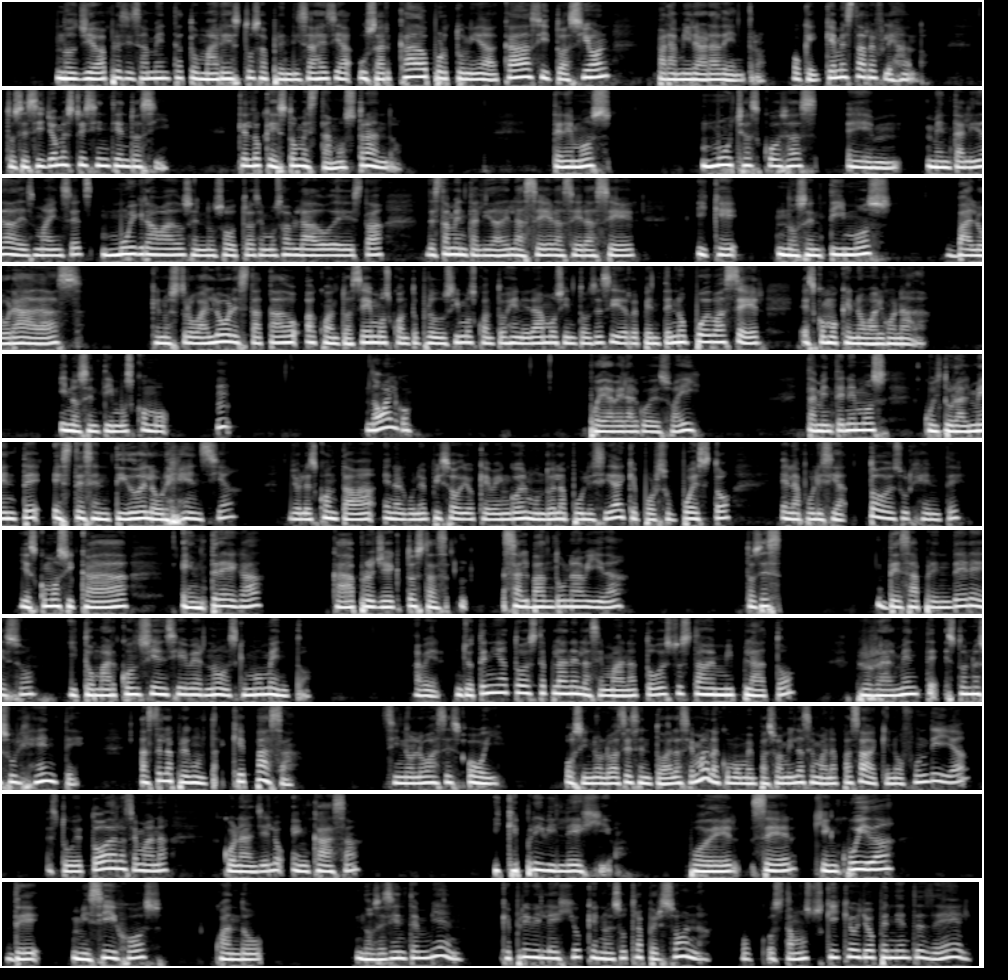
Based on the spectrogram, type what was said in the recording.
nos lleva precisamente a tomar estos aprendizajes y a usar cada oportunidad, cada situación para mirar adentro ok, ¿qué me está reflejando? Entonces, si yo me estoy sintiendo así, ¿qué es lo que esto me está mostrando? Tenemos muchas cosas, em, mentalidades, mindsets muy grabados en nosotras. Hemos hablado de esta, de esta mentalidad del hacer, hacer, hacer y que nos sentimos valoradas, que nuestro valor está atado a cuánto hacemos, cuánto producimos, cuánto generamos y entonces si de repente no puedo hacer, es como que no valgo nada. Y nos sentimos como, mm, no valgo. Puede haber algo de eso ahí. También tenemos culturalmente este sentido de la urgencia. Yo les contaba en algún episodio que vengo del mundo de la publicidad y que por supuesto en la publicidad todo es urgente y es como si cada entrega, cada proyecto estás salvando una vida. Entonces, desaprender eso y tomar conciencia y ver, no, es que un momento. A ver, yo tenía todo este plan en la semana, todo esto estaba en mi plato, pero realmente esto no es urgente. Hazte la pregunta, ¿qué pasa si no lo haces hoy? O si no lo haces en toda la semana, como me pasó a mí la semana pasada, que no fue un día, estuve toda la semana con Angelo en casa. Y qué privilegio poder ser quien cuida de mis hijos cuando no se sienten bien. Qué privilegio que no es otra persona. O, estamos Kike o yo pendientes de él.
